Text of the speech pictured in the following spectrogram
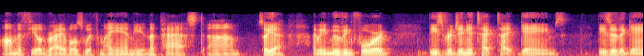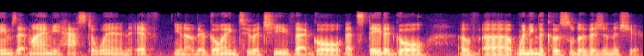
on the field rivals with Miami in the past. Um, so yeah, I mean, moving forward, these Virginia Tech type games, these are the games that Miami has to win if you know they're going to achieve that goal, that stated goal of uh, winning the Coastal Division this year.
